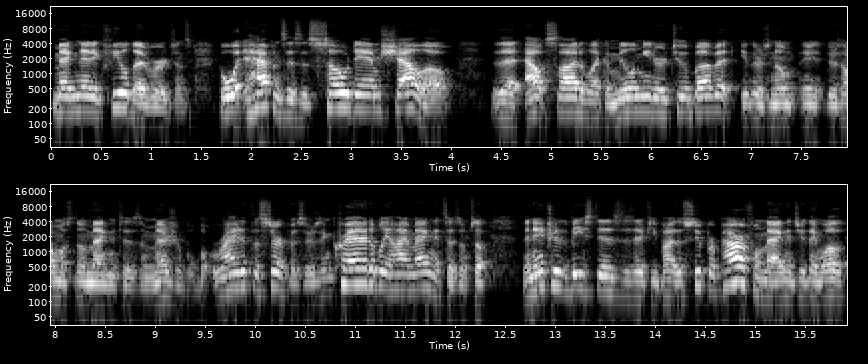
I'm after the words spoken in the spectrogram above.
magnetic field divergence. But what happens is it's so damn shallow that outside of like a millimeter or two above it, there's no, there's almost no magnetism measurable. But right at the surface, there's incredibly high magnetism. So the nature of the beast is, is that if you buy the super powerful magnets, you think, well,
